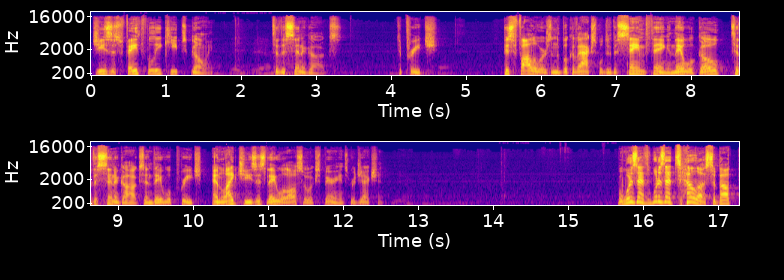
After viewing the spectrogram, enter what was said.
Jesus faithfully keeps going. to the synagogues to preach. His followers in the book of Acts will do the same thing, and they will go to the synagogues and they will preach. And like Jesus, they will also experience rejection. But what does that, what does that tell us about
